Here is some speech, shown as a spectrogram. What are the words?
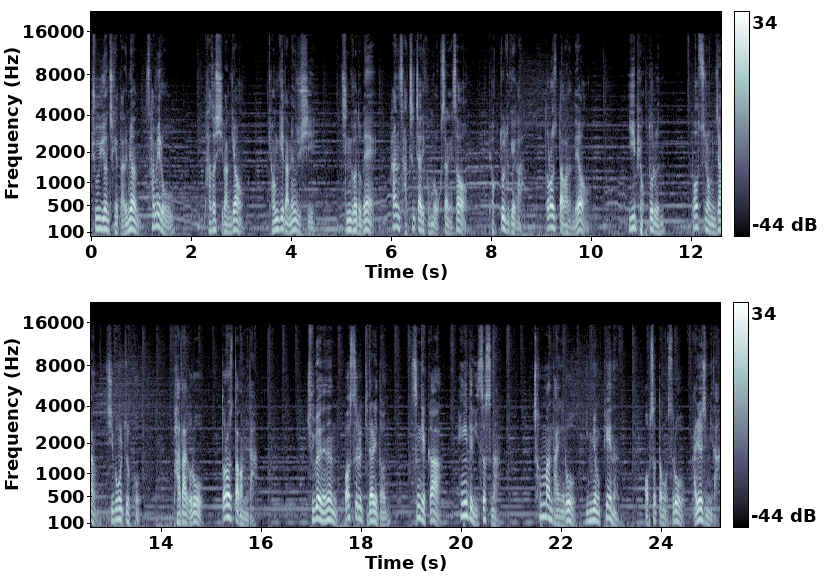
주 의원 측에 따르면 3일 오후 5시 반경 경기 남양주시 진거돔의 한 4층짜리 건물 옥상에서 벽돌 두 개가 떨어졌다고 하는데요. 이 벽돌은 버스 정류장 지붕을 뚫고 바닥으로 떨어졌다고 합니다. 주변에는 버스를 기다리던 승객과 행인들이 있었으나 천만 다행으로 인명 피해는 없었던 것으로 알려집니다.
